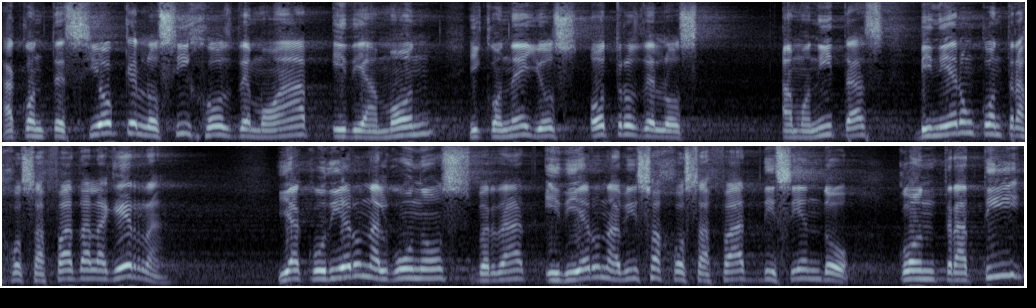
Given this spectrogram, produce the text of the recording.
aconteció que los hijos de Moab y de Amón y con ellos otros de los amonitas vinieron contra Josafat a la guerra. Y acudieron algunos, ¿verdad? Y dieron aviso a Josafat diciendo, contra ti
